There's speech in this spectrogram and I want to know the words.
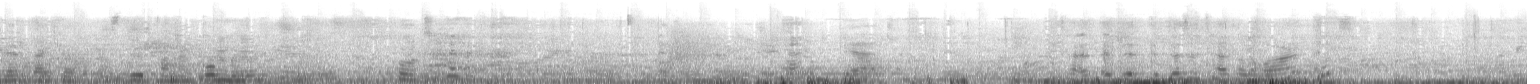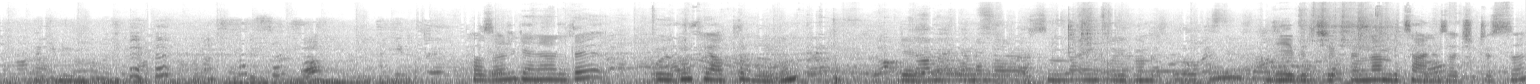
30 euro. Dat is duur van een koppel. Have a mark. Pazarı genelde uygun fiyatlı buldum. Gezme romanlar arasında en uygun diyebileceklerinden bir tanesi açıkçası.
